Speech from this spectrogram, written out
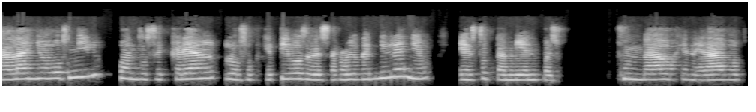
al año 2000, cuando se crean los Objetivos de Desarrollo del Milenio. Esto también, pues, fundado, generado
